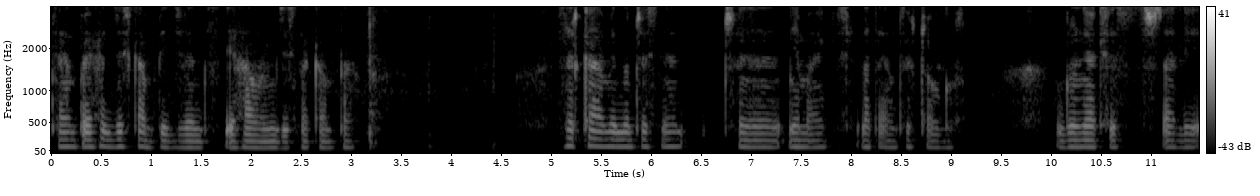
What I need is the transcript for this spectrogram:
Chciałem pojechać gdzieś kampić, więc jechałem gdzieś na kampę. Zerkałem jednocześnie, czy nie ma jakichś latających czołgów. Ogólnie jak się strzeli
